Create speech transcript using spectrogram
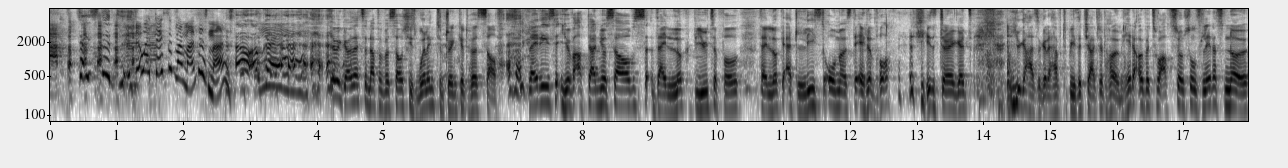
tasted. No, I tasted my mother's nice. Oh, okay. there we go. That's enough of a soul. She's willing to drink it herself. Ladies, you've outdone yourselves. They look beautiful. They look at least almost edible. She's doing it. You guys are going to have to be the judge at home. Head over to our socials. Let us know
